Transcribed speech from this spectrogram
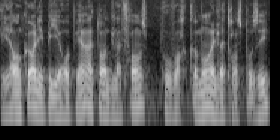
Et là encore, les pays européens attendent la France pour voir comment elle va transposer,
